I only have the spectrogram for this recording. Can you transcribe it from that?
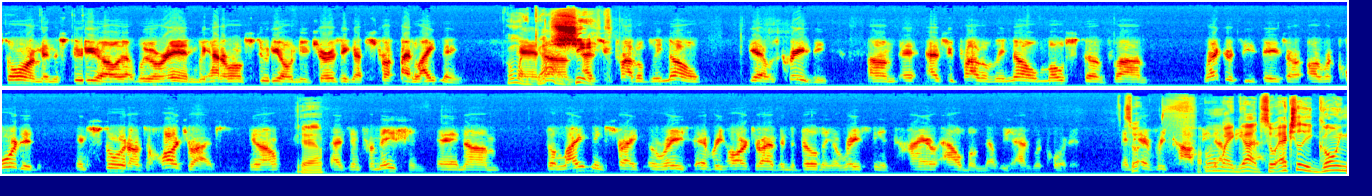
storm in the studio that we were in. We had our own studio in New Jersey, got struck by lightning. Oh my and gosh. um, as you probably know, yeah, it was crazy. Um, as you probably know, most of um, records these days are, are recorded and stored onto hard drives, you know, Yeah. as information. And um, the lightning strike erased every hard drive in the building, erased the entire album that we had recorded. And So- every copy. Oh my god. had. So actually going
